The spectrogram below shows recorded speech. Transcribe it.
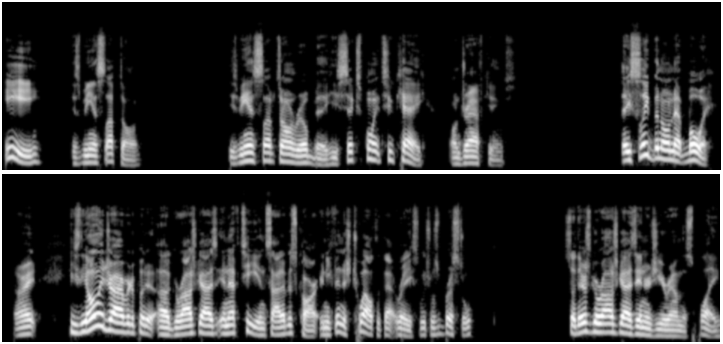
He is being slept on. He's being slept on real big. He's 6.2K on DraftKings. They sleeping on that boy, all right? He's the only driver to put a, a Garage Guys NFT inside of his car, and he finished 12th at that race, which was Bristol. So there's Garage Guys energy around this play.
